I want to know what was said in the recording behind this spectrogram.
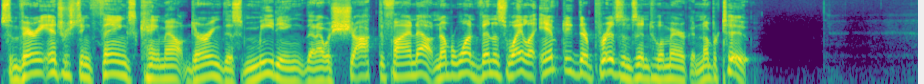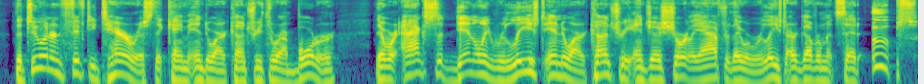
Some very interesting things came out during this meeting that I was shocked to find out. Number one, Venezuela emptied their prisons into America. Number two, the 250 terrorists that came into our country through our border that were accidentally released into our country, and just shortly after they were released, our government said, oops,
